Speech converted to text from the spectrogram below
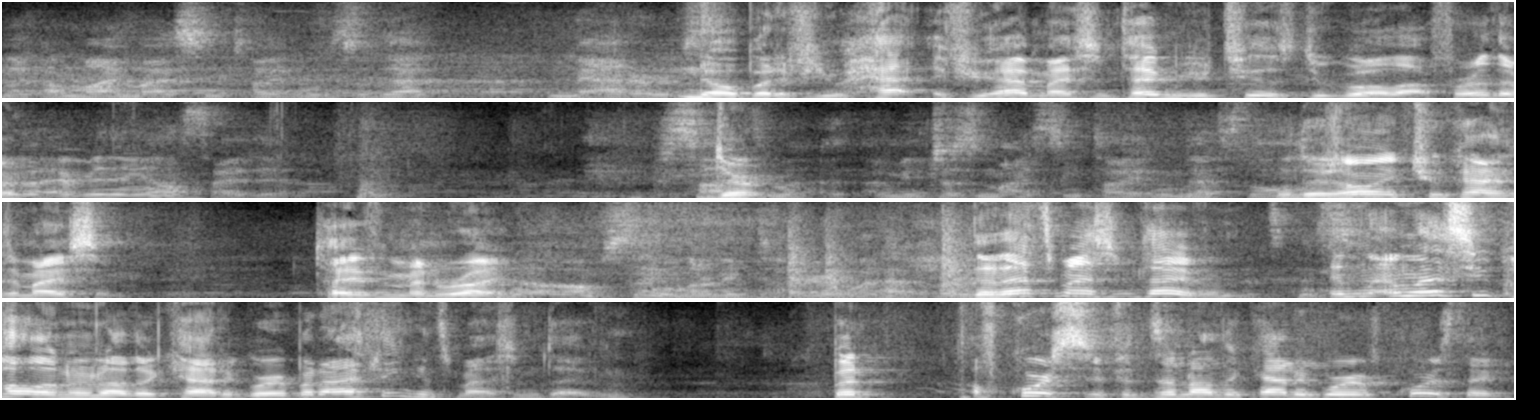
Like on my Maisim Tovim, so that matters? No, but if you have if you have Maisim Tovim, your tefillahs do go a lot What further. about everything else I did? There- I mean, just Maisim Tovim, that's the Well, there's only two kinds of Maisim, Tovim and Roy. No, I'm saying learning Torah. What happened? No, that's Maisim Tovim, It's considered- Un- unless you call it another category. But I think it's Maisim Tovim. But of course, if it's another category, of course that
